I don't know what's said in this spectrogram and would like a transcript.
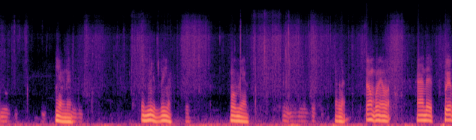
อยู่อย่างนั้นเป็นนิ่มหรือยังโมเมนอยู่นั่นแหละต้องพวกนี้ว่าห้าได้เพิ่ม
